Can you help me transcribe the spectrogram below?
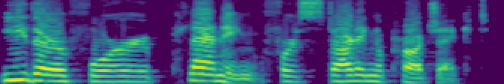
either for planning, for starting a project,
